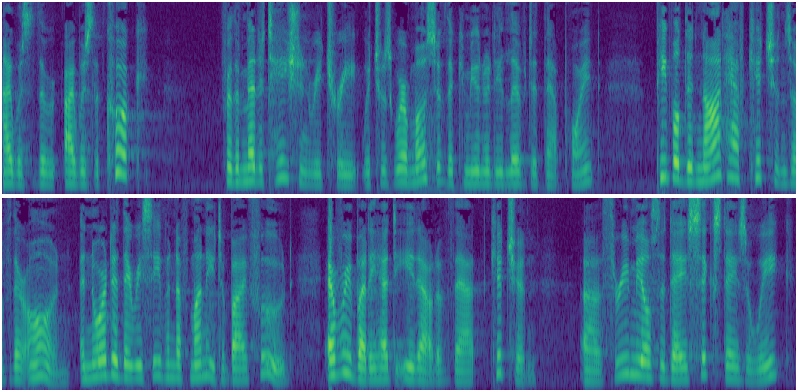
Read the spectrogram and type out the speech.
I was, the, I was the cook for the meditation retreat, which was where most of the community lived at that point. People did not have kitchens of their own, and nor did they receive enough money to buy food. Everybody had to eat out of that kitchen, uh, three meals a day, six days a week.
